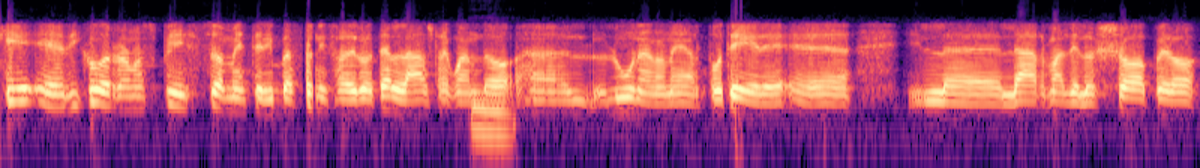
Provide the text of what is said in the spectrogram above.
che eh, ricorrono spesso a mettere i bastoni fra le ruote all'altra quando mm. eh, l'una non è al potere. Eh, il, l'arma dello sciopero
